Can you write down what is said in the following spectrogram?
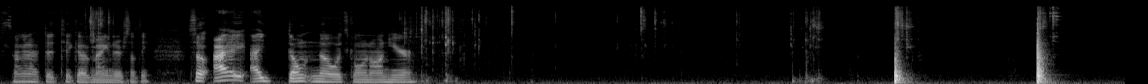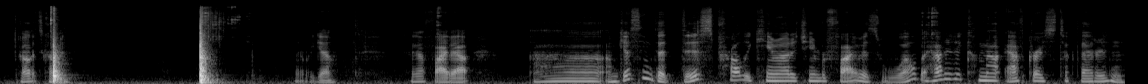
So I'm gonna have to take a magnet or something. So I I don't know what's going on here. Oh, it's coming. There we go. I got five out. Uh, I'm guessing that this probably came out of chamber five as well, but how did it come out after I stuck that in?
